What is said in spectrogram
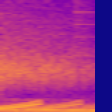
Música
